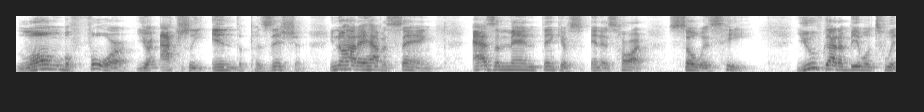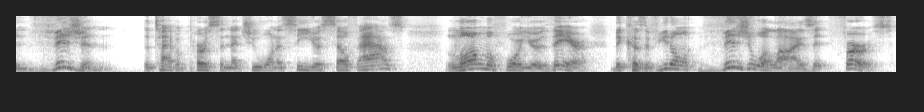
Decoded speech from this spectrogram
long before you're actually in the position. You know how they have a saying, as a man thinketh in his heart, so is he. You've got to be able to envision the type of person that you want to see yourself as long before you're there because if you don't visualize it first,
